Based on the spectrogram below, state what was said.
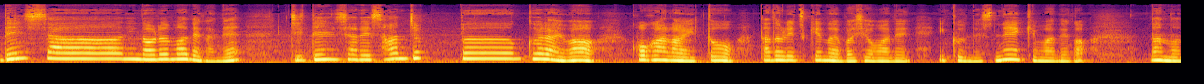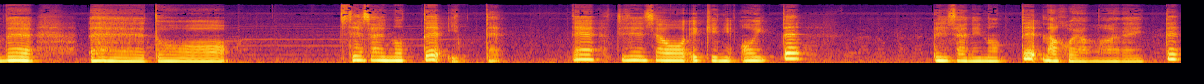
電車に乗るまでがね、自転車で30分くらいは漕がないとたどり着けない場所まで行くんですね、駅までが。なので、えっ、と、自転車に乗って行って、で、自転車を駅に置いて、電車に乗って名古屋まで行って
